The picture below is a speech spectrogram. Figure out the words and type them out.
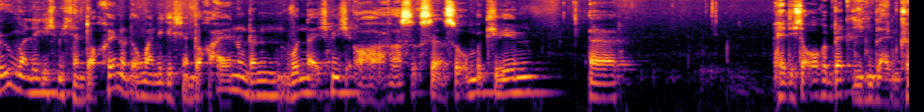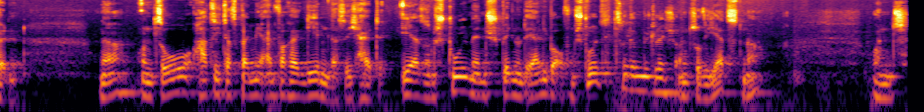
irgendwann lege ich mich dann doch hin und irgendwann lege ich dann doch ein und dann wundere ich mich, oh, was ist denn so unbequem? Äh, hätte ich doch auch im Bett liegen bleiben können. Ja, und so hat sich das bei mir einfach ergeben, dass ich halt eher so ein Stuhlmensch bin und eher lieber auf dem Stuhl sitze gemütlich und so wie jetzt. Ne? Und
